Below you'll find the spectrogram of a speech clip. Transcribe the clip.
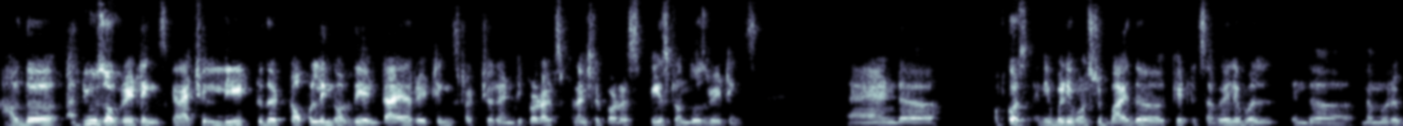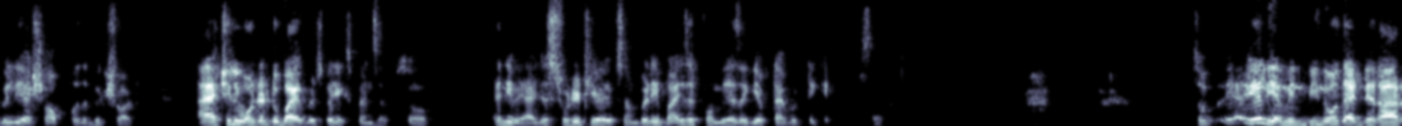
how the abuse of ratings can actually lead to the toppling of the entire rating structure and the products financial products based on those ratings. And uh, of course anybody wants to buy the kit it's available in the memorabilia shop for the Big Short. i actually wanted to buy but it's very expensive. So anyway i just showed it here. If somebody buys it for me as a gift i would take it. So so really i mean we know that there are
